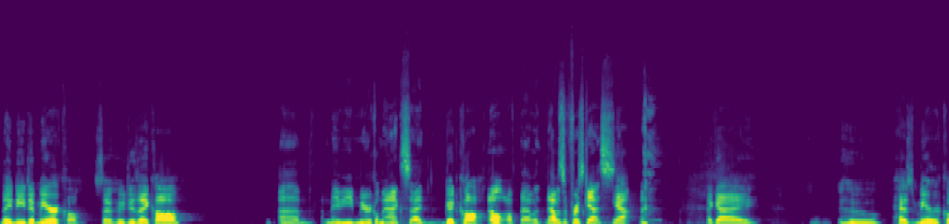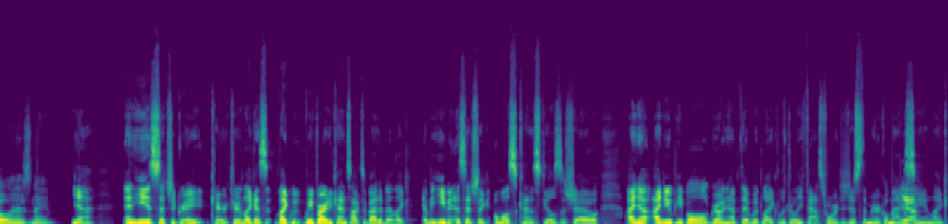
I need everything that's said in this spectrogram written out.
They need a miracle. So who do they call? Um, maybe Miracle Max. I Good call. oh, oh that was that was the first guess. Yeah, a guy who has miracle in his name. Yeah. And he is such a great character. Like I like we- we've already kind of talked about it, but like I mean, he essentially almost kind of steals the show. I know I knew people growing up that would like literally fast forward to just the Miracle Max Yeah. scene. Like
